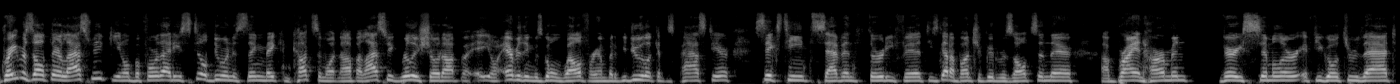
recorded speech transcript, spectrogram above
great result there last week. You know, before that, he's still doing his thing, making cuts and whatnot. But last week really showed up. You know, everything was going well for him. But if you do look at this past year, 16th, 7th, 35th, he's got a bunch of good results in there. Uh, Brian Harman, very similar. If you go through that,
